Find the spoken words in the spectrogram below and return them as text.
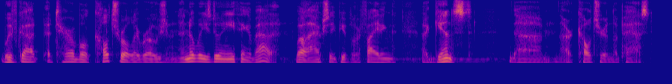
we've got a terrible cultural erosion, and nobody's doing anything about it. Well, actually, people are fighting against um, our culture in the past.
